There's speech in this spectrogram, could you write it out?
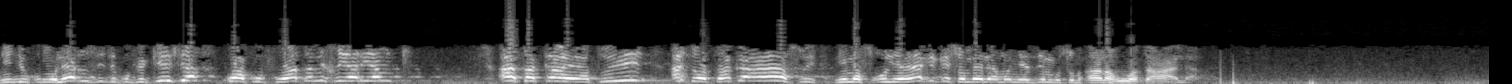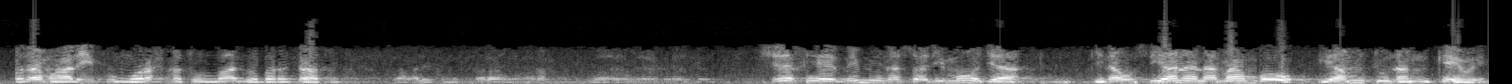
ni jukumu letu sisi kufikisha kwa kufuata mikhiari ya mtu. Atakaye atii atotaka aaswi ni masulia yake kesho mbele ya Mwenyezi Mungu subhanahu wa ta'ala. Assalamu alaikum warahmatullahi rahmatullahi Shekhe, mimi na swali moja inahusiana na mambo ya mtu na mkewe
